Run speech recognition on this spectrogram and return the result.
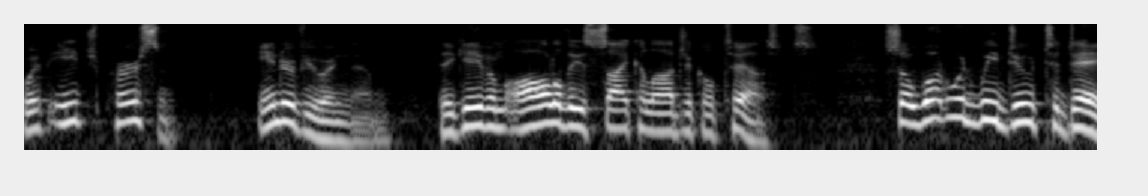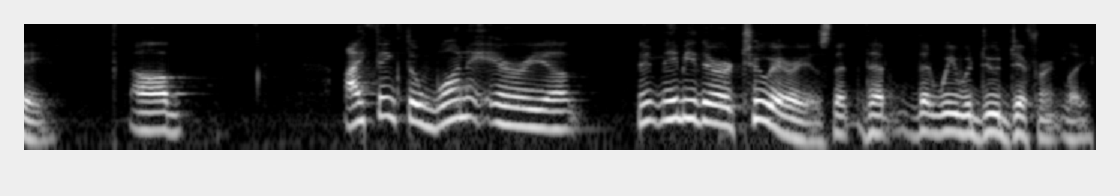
with each person, interviewing them. They gave them all of these psychological tests. So, what would we do today? Uh, I think the one area, maybe there are two areas that, that, that we would do differently.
